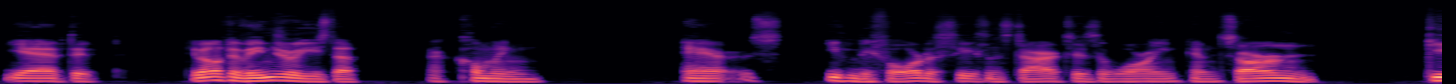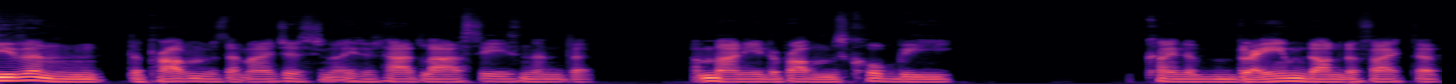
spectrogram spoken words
yeah, the, the amount of injuries that are coming even before the season starts is a worrying concern, given the problems that Manchester United had last season and that many of the problems could be kind of blamed on the fact that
